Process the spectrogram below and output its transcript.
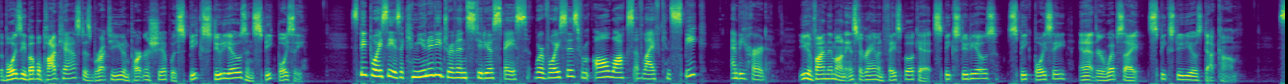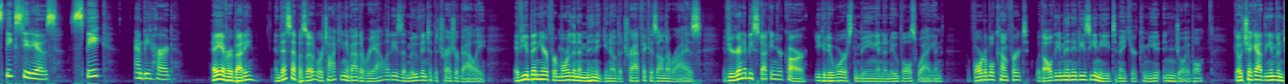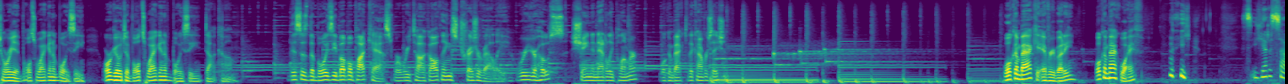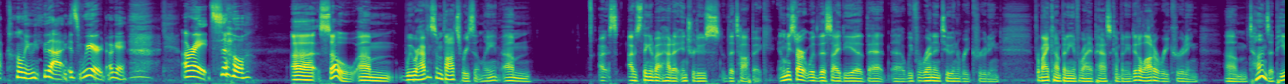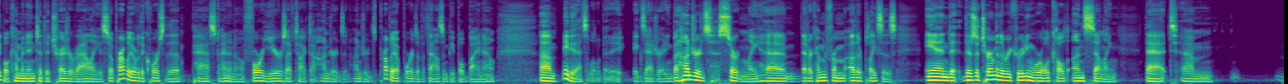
The Boise Bubble Podcast is brought to you in partnership with Speak Studios and Speak Boise. Speak Boise is a community driven studio space where voices from all walks of life can speak and be heard. You can find them on Instagram and Facebook at Speak Studios, Speak Boise, and at their website, speakstudios.com. Speak Studios, speak and be heard. Hey, everybody. In this episode, we're talking about the realities of moving to the Treasure Valley. If you've been here for more than a minute, you know the traffic is on the rise. If you're going to be stuck in your car, you could do worse than being in a new Volkswagen. Affordable comfort with all the amenities you need to make your commute enjoyable. Go check out the inventory at Volkswagen of Boise or go to VolkswagenofBoise.com. This is the Boise Bubble Podcast, where we talk all things Treasure Valley. We're your hosts, Shane and Natalie Plummer. Welcome back to the conversation. Welcome back, everybody. Welcome back, wife. You got to stop calling me that. It's weird. Okay. All right. So, Uh, so um, we were having some thoughts recently. Um, I was, I was thinking about how to introduce the topic, and let me start with this idea that uh, we've run into in recruiting. For my company and for my past company, did a lot of recruiting. Um, tons of people coming into the Treasure Valley. So probably over the course of the past, I don't know, four years, I've talked to hundreds and hundreds, probably upwards of a thousand people by now. Um, maybe that's a little bit exaggerating, but hundreds certainly uh, that are coming from other places. And there's a term in the recruiting world called unselling that um,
